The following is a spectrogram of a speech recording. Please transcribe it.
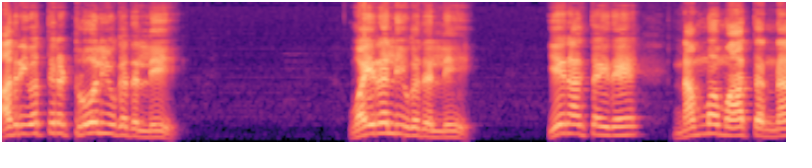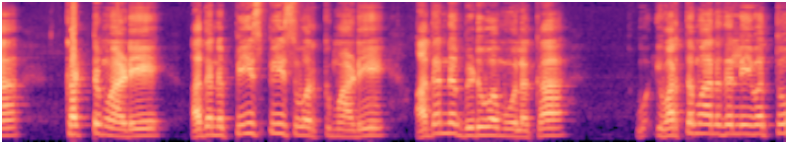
ಆದರೆ ಇವತ್ತಿನ ಟ್ರೋಲ್ ಯುಗದಲ್ಲಿ, ವೈರಲ್ ಯುಗದಲ್ಲಿ ಏನಾಗ್ತಾ ಇದೆ? ನಮ್ಮ ಮಾತನ್ನು ಕಟ್ ಮಾಡಿ, ಅದನ್ನು ಪೀಸ್ ಪೀಸ್ ವರ್ಕ್ ಮಾಡಿ ಅದನ್ನು ಬಿಡುವ ಮೂಲಕ ವರ್ತಮಾನದಲ್ಲಿ ಇವತ್ತು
